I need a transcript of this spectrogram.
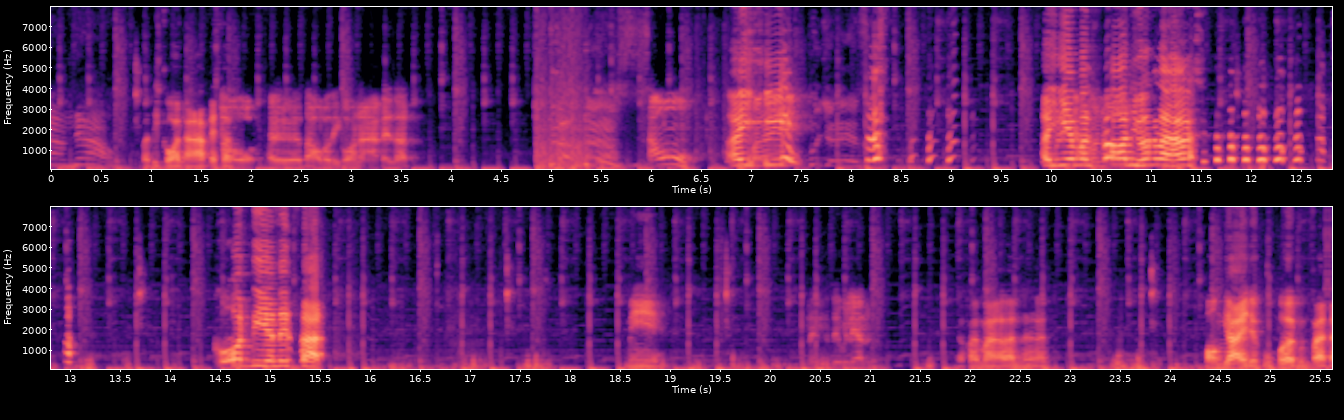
down now! ปฏิกรณ์อาร์คไอ้สัตเตาว์เออเตาปฏิกรณ์อาร์คไอสัตว์ เอ้า ไอ้เหี้ย Put your hands up! ไอ้เหี้ยมันซ่อนอยู่ข้างหลัง โคตรเดียนไอ้สัตว์ มีหนึ่งซิวิเลียนเดี๋ยวค่อยมาแล้วกันถ้างั้นห้องใหญ่เดี๋ยวกูเปิดมึงแฟด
